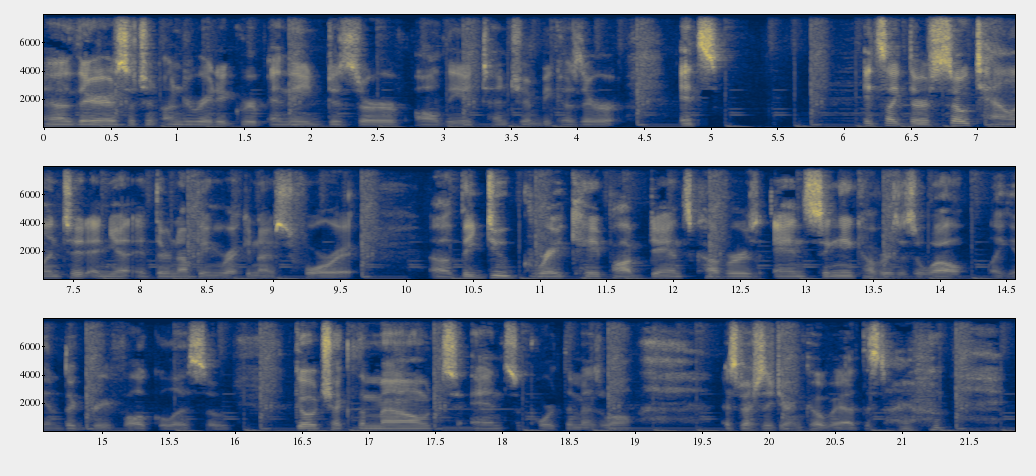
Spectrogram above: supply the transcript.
Uh, they're such an underrated group, and they deserve all the attention because they're. It's. It's like they're so talented, and yet they're not being recognized for it. Uh, they do great K-pop dance covers and singing covers as well. Like you know, they're great vocalists, so go check them out and support them as well especially during COVID at this time.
